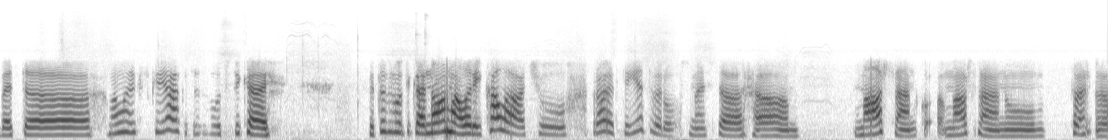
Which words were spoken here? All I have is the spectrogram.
bet uh, man liekas, ka jā, ka tas būtu tikai Bet tas būtu tikai normāli arī kalāču projekta ietveros. Mēs ar Mārsvēnu, Mārsvēnu uh,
